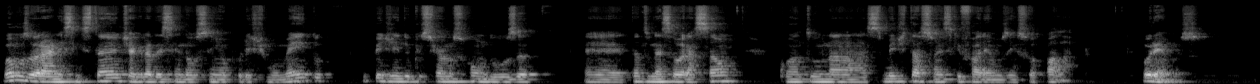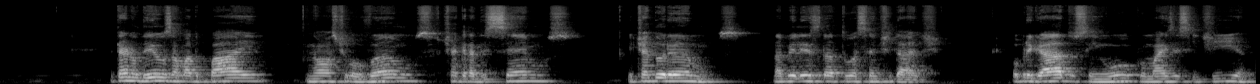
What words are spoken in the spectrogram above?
Vamos orar nesse instante, agradecendo ao Senhor por este momento e pedindo que o Senhor nos conduza é, tanto nessa oração quanto nas meditações que faremos em Sua palavra. Oremos. Eterno Deus, amado Pai, nós te louvamos, te agradecemos e te adoramos na beleza da tua santidade. Obrigado, Senhor, por mais esse dia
